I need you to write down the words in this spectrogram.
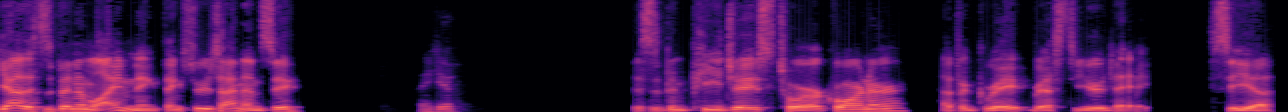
Yeah, this has been enlightening. Thanks for your time, MC. Thank you. This has been PJ's Torah Corner. Have a great rest of your day. See ya.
